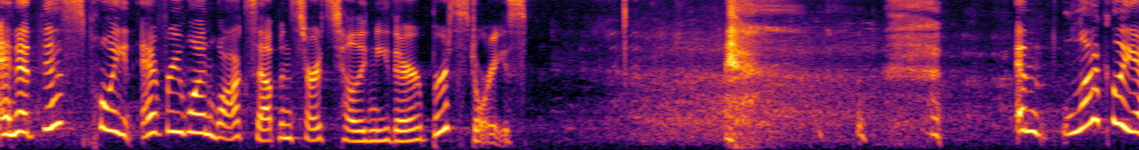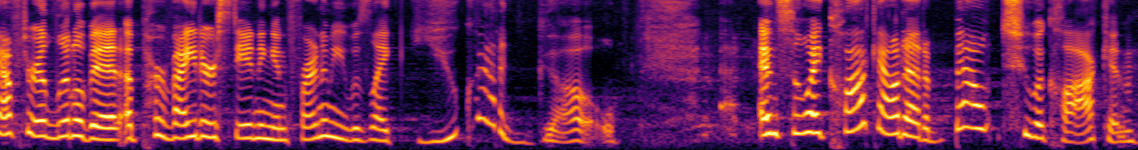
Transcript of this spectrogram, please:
and at this point, everyone walks up and starts telling me their birth stories. and luckily, after a little bit, a provider standing in front of me was like, You gotta go. And so I clock out at about two o'clock and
